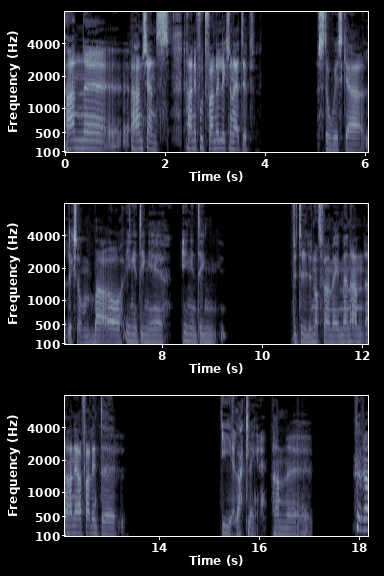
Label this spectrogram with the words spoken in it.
Han, eh, han känns, han är fortfarande liksom den här typ stoiska, liksom bara, ja, ingenting är, ingenting betyder något för mig, men han, han är i alla fall inte elak längre. Han, eh, hurra.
